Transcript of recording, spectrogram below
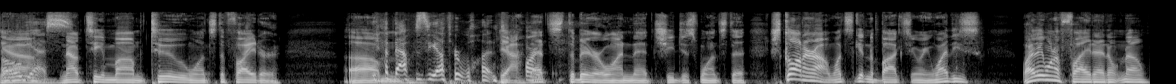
Oh, yes. Now Teen Mom 2 wants to fight her. Yeah, that was the other one. Yeah, Part- that's the bigger one that she just wants to. She's calling her out. Wants to get in the boxing ring. Why these? Why they want to fight? I don't know.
